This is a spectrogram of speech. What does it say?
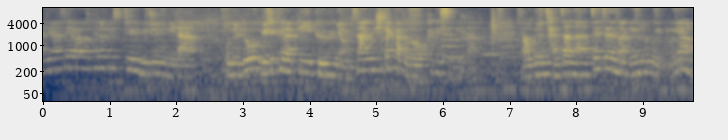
안녕하세요. therapist 류준입니다. 오늘도 music therapy 교육 영상 시작하도록 하겠습니다. 자, 오늘은 잔잔한 재즈 음악이 흐르고 있고요.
